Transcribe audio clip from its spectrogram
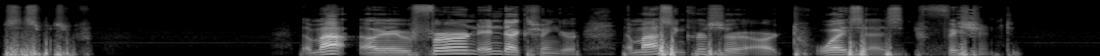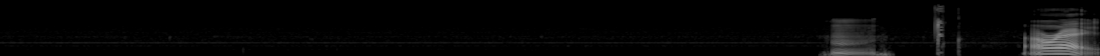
What's this supposed to be? The ma okay, Reinforced index finger. The mouse and cursor are twice as efficient. Hmm. Alright.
